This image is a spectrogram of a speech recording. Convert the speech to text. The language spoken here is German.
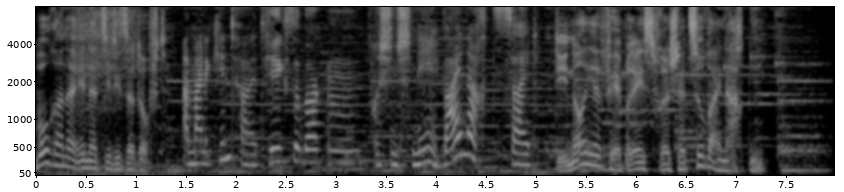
Woran erinnert Sie dieser Duft? An meine Kindheit. Kekse backen, frischen Schnee, Weihnachtszeit. Die neue Febrés Frische zu Weihnachten.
